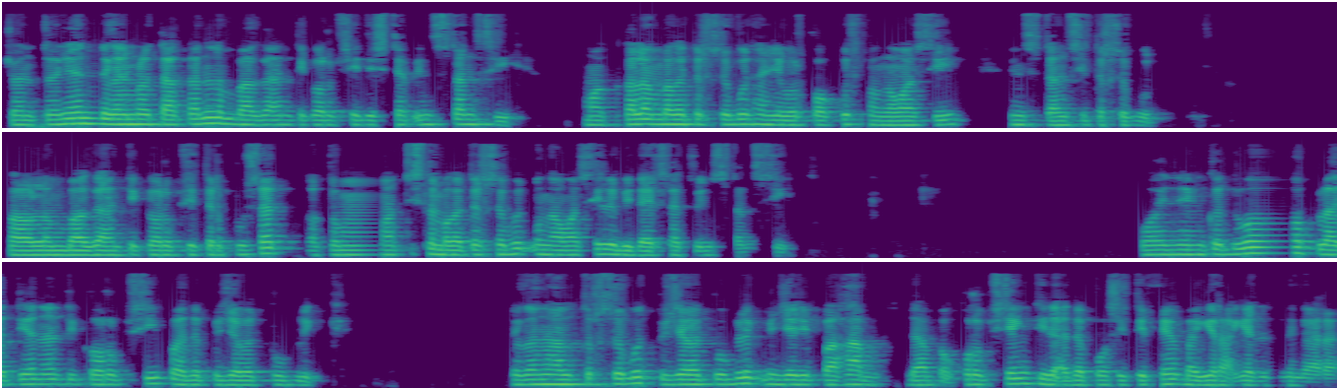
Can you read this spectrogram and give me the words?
Contohnya dengan meletakkan lembaga anti korupsi di setiap instansi, maka lembaga tersebut hanya berfokus mengawasi instansi tersebut. Kalau lembaga anti korupsi terpusat, otomatis lembaga tersebut mengawasi lebih dari satu instansi. Poin yang kedua, pelatihan anti korupsi pada pejabat publik. Dengan hal tersebut, pejabat publik menjadi paham dampak korupsi yang tidak ada positifnya bagi rakyat dan negara.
